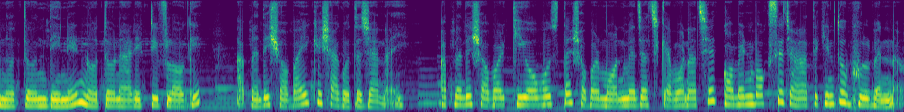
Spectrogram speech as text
নতুন দিনের নতুন আরেকটি ভ্লগে আপনাদের সবাইকে স্বাগত জানাই। আপনাদের সবার কি অবস্থা? সবার মন মেজাজ কেমন আছে? কমেন্ট বক্সে জানাতে কিন্তু ভুলবেন না।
